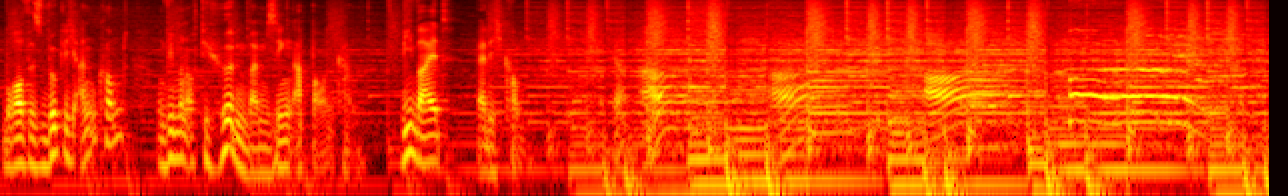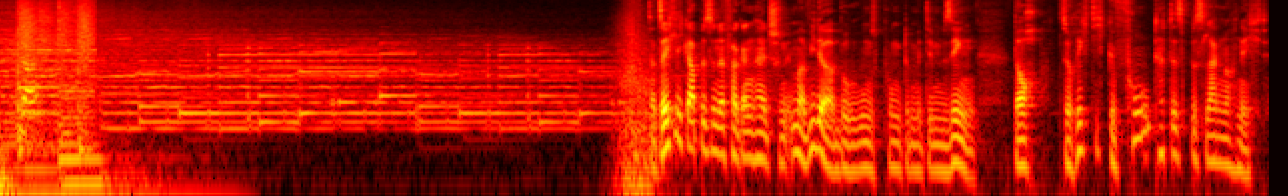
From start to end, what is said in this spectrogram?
worauf es wirklich ankommt und wie man auch die Hürden beim Singen abbauen kann. Wie weit werde ich kommen. Ja? Ah. Ah. Ah. Tatsächlich gab es in der Vergangenheit schon immer wieder Berührungspunkte mit dem Singen. Doch so richtig gefunkt hat es bislang noch nicht.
